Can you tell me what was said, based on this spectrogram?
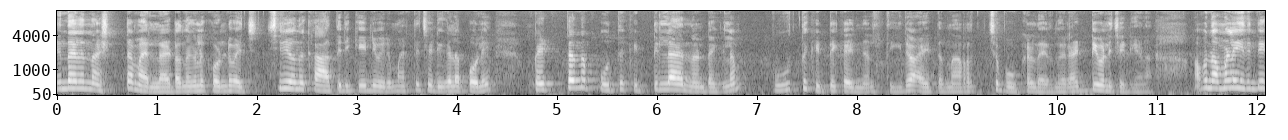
എന്തായാലും നഷ്ടമല്ല കേട്ടോ. നിങ്ങൾ കൊണ്ടുവച്ച് ഇച്ചിരി ഒന്ന് കാത്തിരിക്കേണ്ടി വരും. മറ്റ് ചെടികളെ പോലെ പെട്ടെന്ന് പൂത്ത് കിട്ടില്ല എന്നുണ്ടെങ്കിലും പൂത്ത് കിട്ടിക്കഴിഞ്ഞാൽ സ്ഥിരമായിട്ട് നിറച്ച് പൂക്കൾ തരുന്ന ഒരു അടിപൊളി ചെടിയാണ്. അപ്പോൾ നമ്മൾ ഇതിന്റെ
